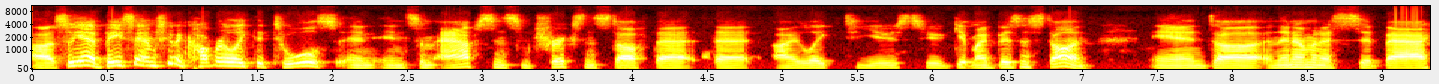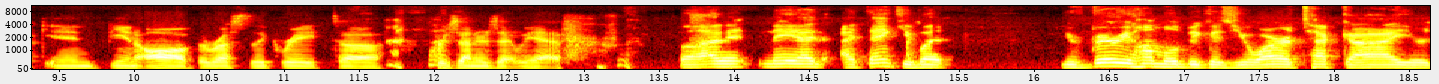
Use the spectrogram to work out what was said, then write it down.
uh, so yeah, basically, I'm just going to cover like the tools and, and some apps and some tricks and stuff that that I like to use to get my business done and uh, and then I'm going to sit back and be in awe of the rest of the great uh, presenters that we have. well, I mean, Nate, I, I thank you, but you're very humble because you are a tech guy. You're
